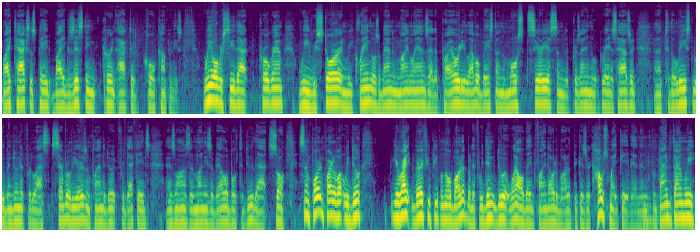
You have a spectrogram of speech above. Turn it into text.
by taxes paid by existing current active coal companies. We oversee that program. We restore and reclaim those abandoned mine lands at a priority level based on the most serious and presenting the greatest hazard uh, to the least. We've been doing it for the last several years and plan to do it for decades as long as the money's available to do that. So it's an important part of what we do you're right, very few people know about it, but if we didn't do it well, they'd find out about it because their house might cave in. And from time to time, we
